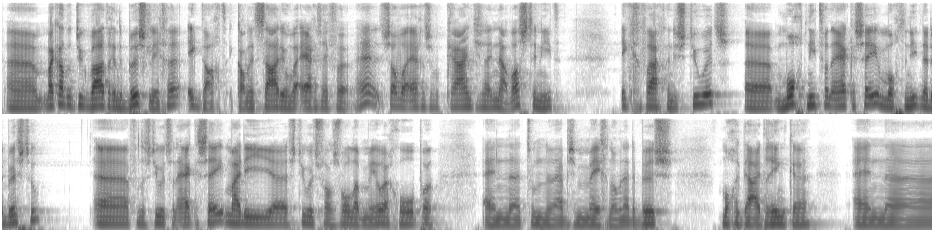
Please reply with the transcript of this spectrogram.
Ehm, maar ik had natuurlijk water in de bus liggen. Ik dacht, ik kan in het stadion wel ergens even... Hè, het zal wel ergens op een kraantje zijn. Nou, was het er niet. Ik gevraagd aan de stewards. eh, mocht niet van RKC. We mochten niet naar de bus toe. Eh, van de stewards van RKC. Maar die eh, stewards van Zwolle hebben me heel erg geholpen. En eh, toen hebben ze me meegenomen naar de bus. Mocht ik daar drinken. En eh,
